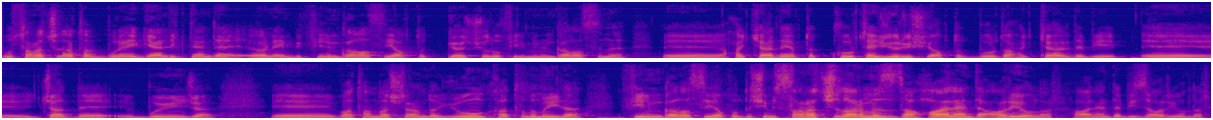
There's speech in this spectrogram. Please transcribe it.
bu sanatçılar tabii buraya geldiklerinde örneğin bir film galası yaptık. Göç Yolu filminin galasını e, Hakkari'de yaptık. Kurtej yürüyüşü yaptık. Burada Hakkari'de bir e, cadde boyunca e, vatandaşların da yoğun katılımıyla film galası yapıldı. Şimdi sanatçılarımız da halen de arıyorlar. Halen de bizi arıyorlar.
